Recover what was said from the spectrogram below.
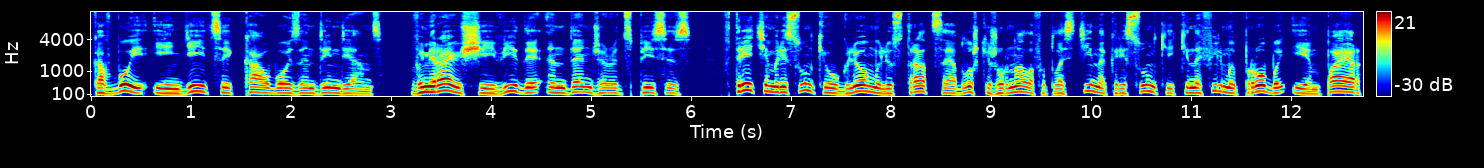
ковбои и индейцы, cowboys and Indians, вымирающие виды, endangered species, в третьем рисунке углем, иллюстрации, обложки журналов и пластинок, рисунки, кинофильмы «Пробы» и «Эмпайр»,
